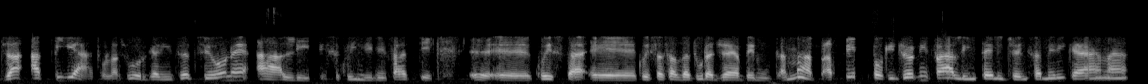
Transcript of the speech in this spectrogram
già affiliato la sua organizzazione all'ISIS, quindi infatti eh, eh, questa, è, questa, saldatura già è avvenuta, ma pochi giorni fa l'intelligence americana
